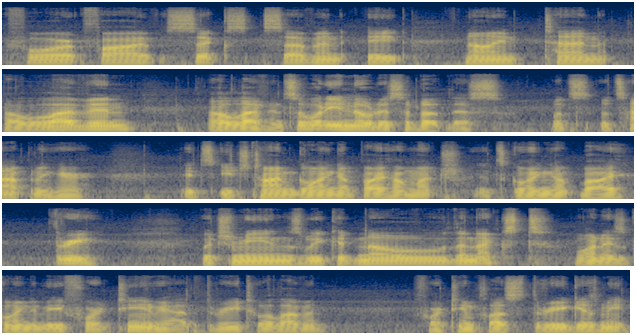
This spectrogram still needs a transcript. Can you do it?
four, five, six, seven, eight, nine, ten, eleven, eleven. So what do you notice about this? What's what's happening here? It's each time going up by how much? It's going up by three, which means we could know the next one is going to be 14. We add three to 11. 14 plus three gives me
